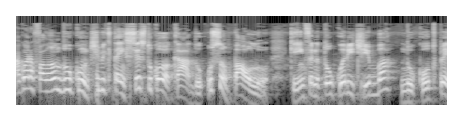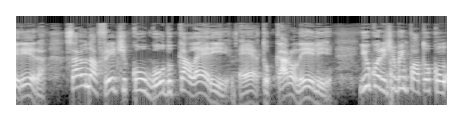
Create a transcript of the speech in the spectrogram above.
Agora falando com o time que está em sexto colocado, o São Paulo, que enfrentou o Coritiba no Couto Pereira. Saiu na frente com o gol do Caleri. É, tocaram nele. E o Coritiba empatou com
